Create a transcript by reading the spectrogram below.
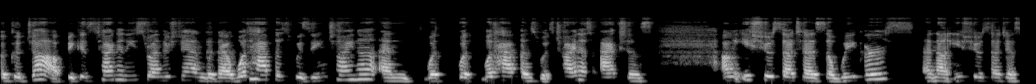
a, good job because China needs to understand that, what happens within China and what, what, what happens with China's actions on issues such as the Uyghurs and on issues such as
